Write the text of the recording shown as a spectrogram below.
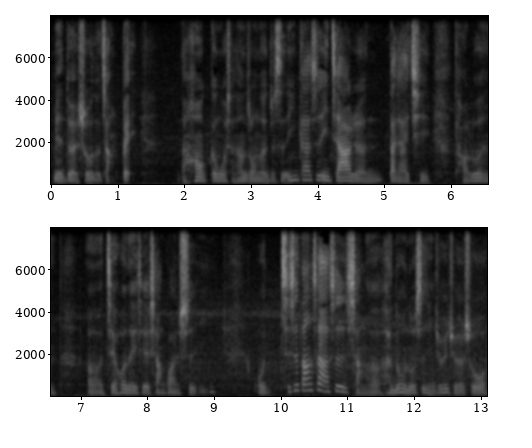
面对所有的长辈，然后跟我想象中的就是应该是一家人，大家一起讨论呃结婚的一些相关事宜。我其实当下是想了很多很多事情，就会觉得说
